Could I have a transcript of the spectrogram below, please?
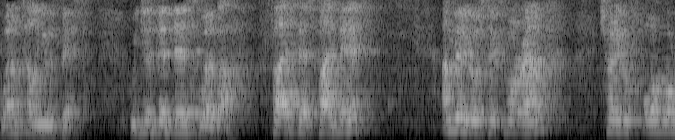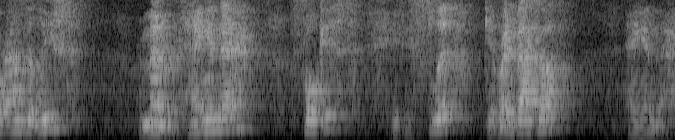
What I'm telling you is this. We just did this, what about? Five sets, five minutes. I'm gonna go six more rounds. Try to go four more rounds at least. Remember, hang in there, focus. If you slip, get right back up, hang in there.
